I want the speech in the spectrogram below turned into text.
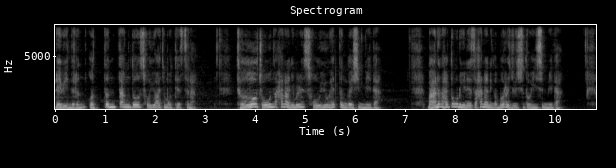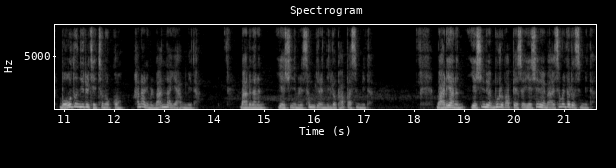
레위인들은 어떤 땅도 소유하지 못했으나 더 좋은 하나님을 소유했던 것입니다. 많은 활동으로 인해서 하나님과 멀어질 수도 있습니다. 모든 일을 제쳐놓고 하나님을 만나야 합니다. 마르다는 예수님을 섬기는 일로 바빴습니다. 마리아는 예수님의 무릎 앞에서 예수님의 말씀을 들었습니다.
